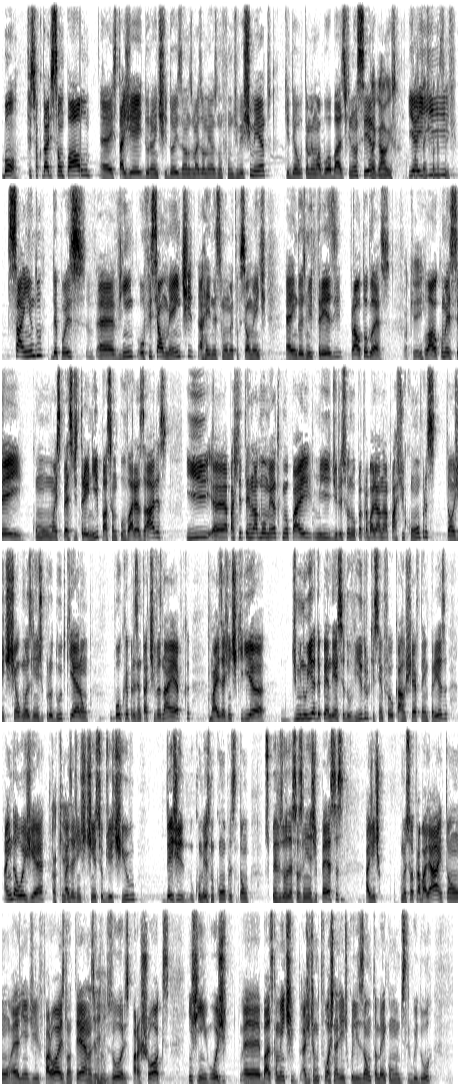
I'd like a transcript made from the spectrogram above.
Bom, fiz faculdade em São Paulo, é, estagiei durante dois anos mais ou menos num fundo de investimento, que deu também uma boa base financeira. Legal isso. E aí, saindo, depois é, vim oficialmente, aí nesse momento oficialmente, é, em 2013, para Autoglass. Ok. Lá eu comecei como uma espécie de trainee, passando por várias áreas. E é, a partir de determinado momento que meu pai me direcionou para trabalhar na parte de compras. Então a gente tinha algumas linhas de produto que eram pouco representativas na época, mas a gente queria diminuir a dependência do vidro, que sempre foi o carro-chefe da empresa. Ainda hoje é, Ok. mas a gente tinha esse objetivo desde o começo no compras, então supervisor dessas linhas de peças, a gente começou a trabalhar, então é linha de faróis, lanternas, retrovisores, para-choques, enfim, hoje é, basicamente a gente é muito forte na linha de colisão também como um distribuidor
